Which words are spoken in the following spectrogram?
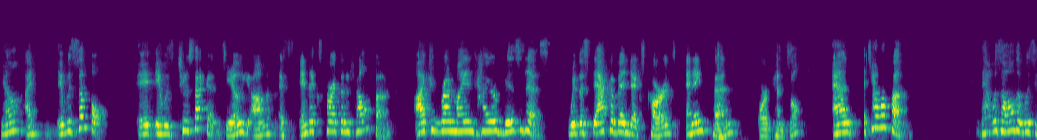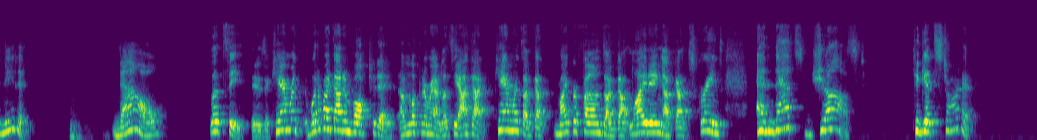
You know, I it was simple. It, it was two seconds, you know, on the index cards and a telephone. I could run my entire business with a stack of index cards, an ink pen or a pencil, and a telephone. That was all that was needed. Now let's see, there's a camera. What have I got involved today? I'm looking around. Let's see, I got cameras, I've got microphones, I've got lighting, I've got screens. And that's just to get started.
